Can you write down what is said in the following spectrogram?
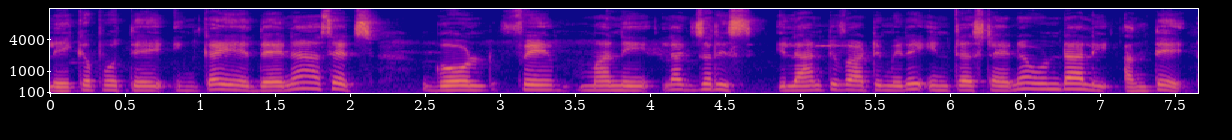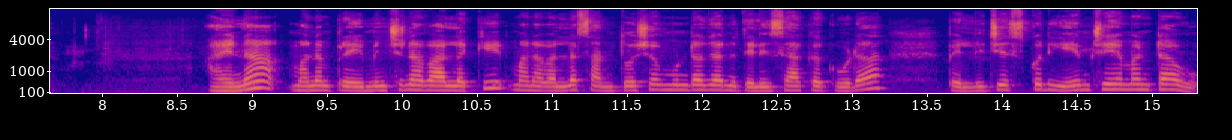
లేకపోతే ఇంకా ఏదైనా assets gold fame money luxuries ఇలాంటి వాటి మీద ఇంట్రెస్ట్ అయినా ఉండాలి అంతే. అయినా మనం ప్రేమించిన వాళ్ళకి మన వల్ల సంతోషం ఉండదని తెలిసాక కూడా పెళ్ళి చేసుకొని ఏం చేయమంటావు?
